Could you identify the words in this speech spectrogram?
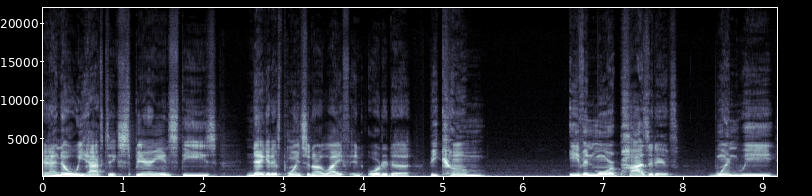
And I know we have to experience these negative points in our life in order to become even more positive when we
